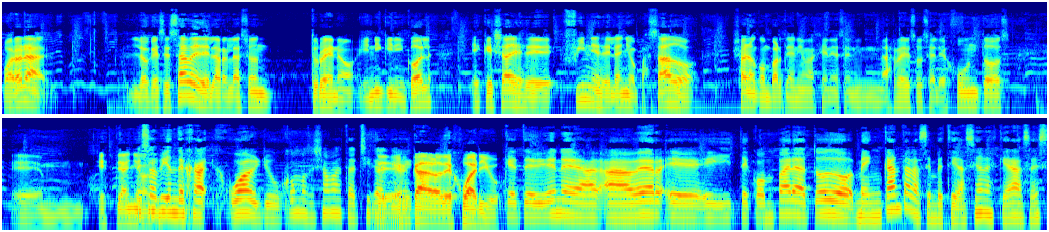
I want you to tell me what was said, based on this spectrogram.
por ahora lo que se sabe de la relación Trueno y Nicky Nicole es que ya desde fines del año pasado ya no compartían imágenes en las redes sociales juntos. Eh, este año... Eso es bien de Huaryu. ¿Cómo se llama esta chica de- que, claro, de Juariu. que te viene a, a ver eh, y te compara todo? Me encantan las investigaciones que hace, es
